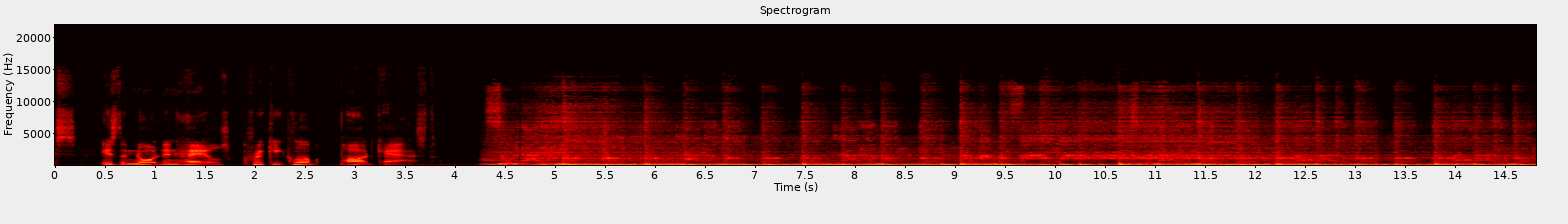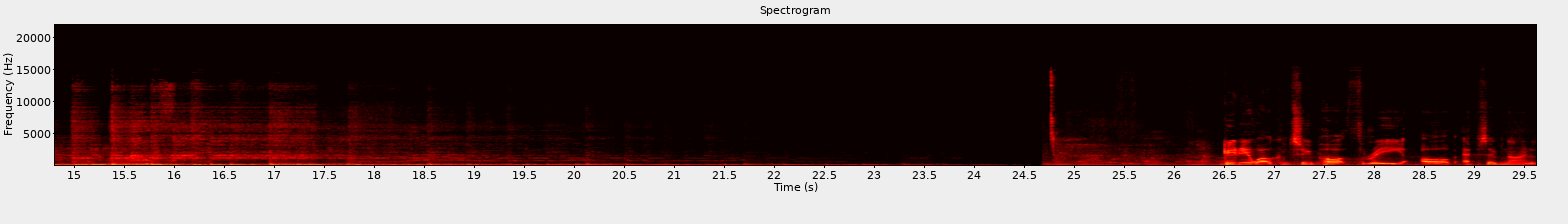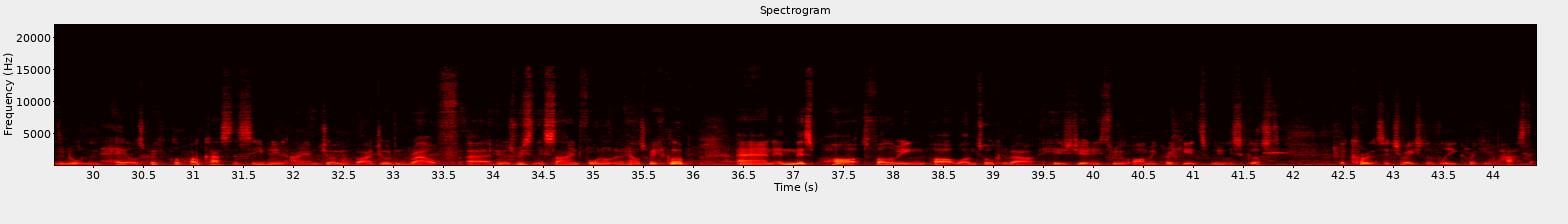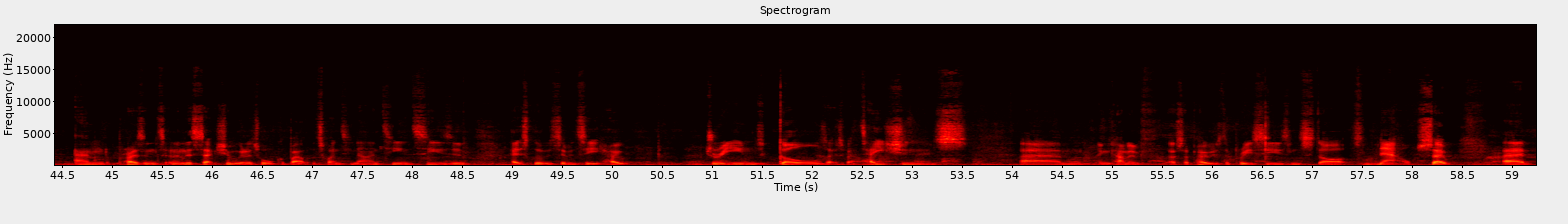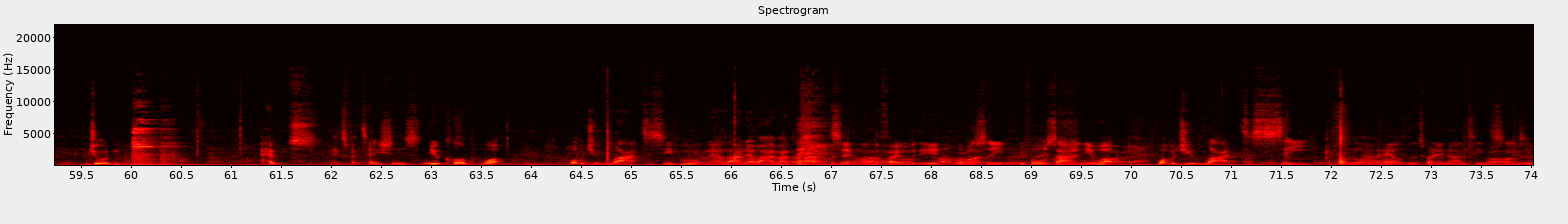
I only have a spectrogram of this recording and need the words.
This is the Norton in Hales Cricket Club podcast. Good evening and welcome to part three of episode nine of the Norton in Hales Cricket Club podcast. This evening I am joined by Jordan Relph, uh, who has recently signed for Norton in Hales Cricket Club. And in this part, following part one, talking about his journey through Army Cricket, we discussed the current situation of league cricket, past and present. And in this section, we're going to talk about the 2019 season, exclusivity, hope, dreams, goals, expectations um, and kind of, I suppose, the pre-season starts now. So, um, Jordan, hopes, expectations, new club. What what would you like to see from Norton Hales? I know I've had this answer on the phone with you, obviously, before signing you. What what would you like to see from Norton Hales in the 2019 season?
